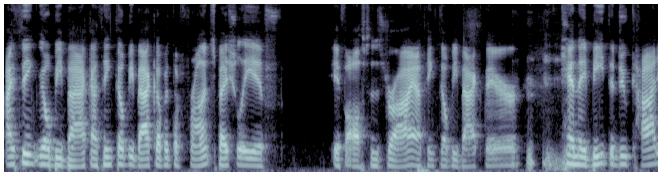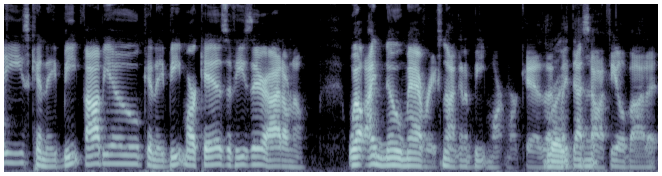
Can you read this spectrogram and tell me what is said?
I think they'll be back. I think they'll be back up at the front, especially if if Austin's dry. I think they'll be back there. Can they beat the Ducatis? Can they beat Fabio? Can they beat Marquez if he's there? I don't know. Well, I know Maverick's not going to beat Marc Marquez. I, Right. like, that's how I feel about it.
